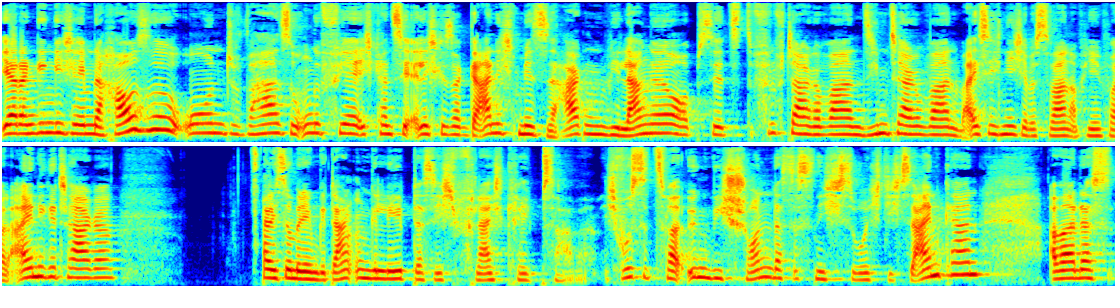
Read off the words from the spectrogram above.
ja, dann ging ich eben nach Hause und war so ungefähr, ich kann es dir ehrlich gesagt gar nicht mehr sagen, wie lange, ob es jetzt fünf Tage waren, sieben Tage waren, weiß ich nicht, aber es waren auf jeden Fall einige Tage habe ich so mit dem Gedanken gelebt, dass ich vielleicht Krebs habe. Ich wusste zwar irgendwie schon, dass es nicht so richtig sein kann, aber das,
